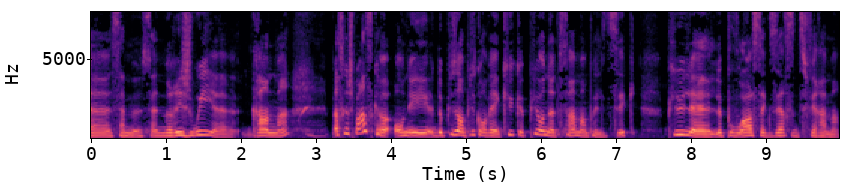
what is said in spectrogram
euh, ça, me, ça me réjouit euh, grandement. Parce que je pense qu'on est de plus en plus convaincus que plus on a de femmes en politique, plus le, le pouvoir s'exerce différemment.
